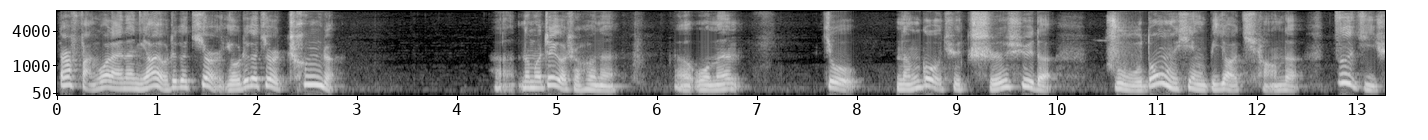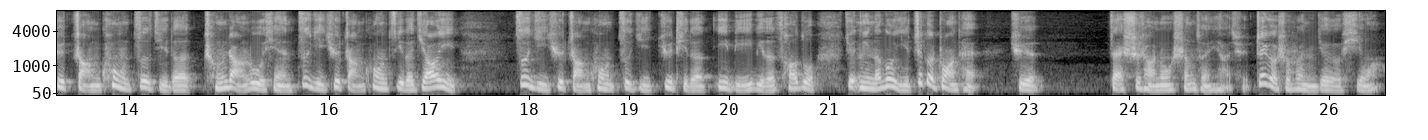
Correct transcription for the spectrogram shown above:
但是反过来呢，你要有这个劲儿，有这个劲儿撑着，啊，那么这个时候呢，呃，我们就能够去持续的主动性比较强的，自己去掌控自己的成长路线，自己去掌控自己的交易，自己去掌控自己具体的一笔一笔的操作，就你能够以这个状态去在市场中生存下去，这个时候你就有希望。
